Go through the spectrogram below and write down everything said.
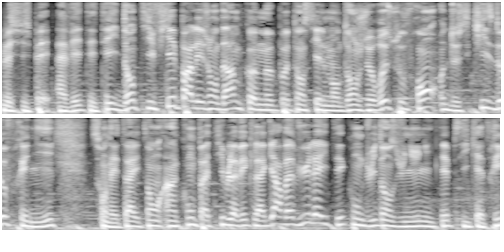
Le suspect avait été identifié par les gendarmes comme potentiellement dangereux, souffrant de schizophrénie. Son état étant incompatible avec la garde à vue, il a été conduit dans une unité psychiatrique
